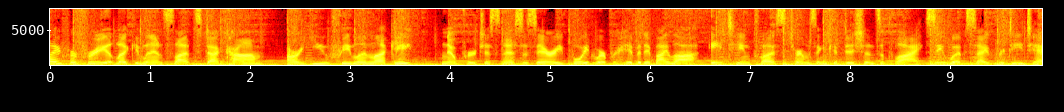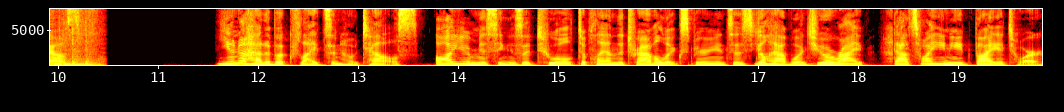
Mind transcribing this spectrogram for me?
Play for free at LuckyLandSlots.com. Are you feeling lucky? No purchase necessary. Void where prohibited by law. 18 plus terms and conditions apply. See website for details. You know how to book flights and hotels. All you're missing is a tool to plan the travel experiences you'll have once you arrive. That's why you need Viator.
